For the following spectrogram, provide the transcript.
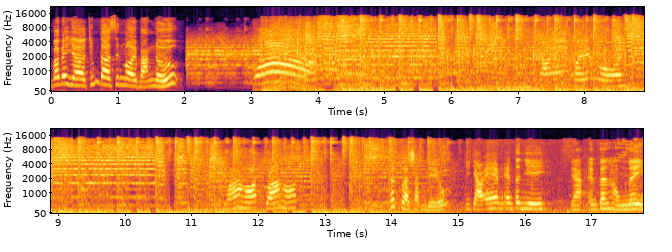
Và bây giờ chúng ta xin mời bạn nữ. Wow Quá hot, quá hot Rất là sành điệu Chị chào em, em tên gì? Dạ, em tên Hồng Ni.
